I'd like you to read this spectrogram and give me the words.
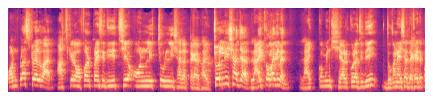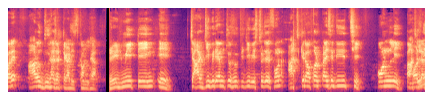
one plus twelve R আজকের অফার প্রাইসে দিয়ে দিচ্ছি অনলি চল্লিশ হাজার টাকায় ভাই। চল্লিশ হাজার। লাইক কমাই দিবেন। লাইক কমেন্ট শেয়ার করে যদি দোকানে এসে দেখাইতে পারে আরও দুই হাজার টাকা ডিসকাউন্ট ভাইয়া। রেডমি টেন এ চার জিবি র্যাম চৌষট্টি জিবি স্টোরেজের ফোন আজকের অফার প্রাইসে দিয়ে দিচ্ছি অনলি পাঁচ হাজার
